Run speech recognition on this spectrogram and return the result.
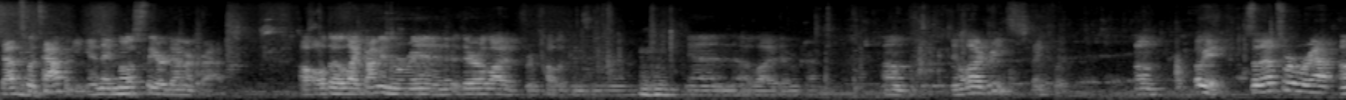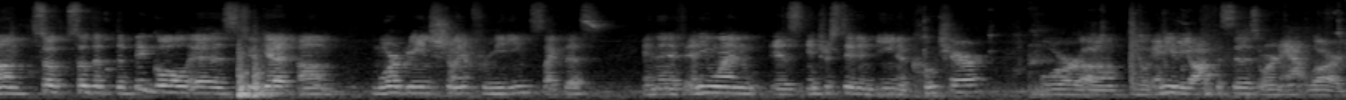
That's what's happening, and they mostly are Democrats. Al- Although, like I'm in Marin, and there, there are a lot of Republicans in Marin, Mhm. and a lot of Democrats, um, and a lot of Greens, thankfully. Um, okay, so that's where we're at. Um, so, so the, the big goal is to get um, more Greens showing up for meetings like this. And then if anyone is interested in being a co-chair or uh, you know any of the offices or an at-large,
